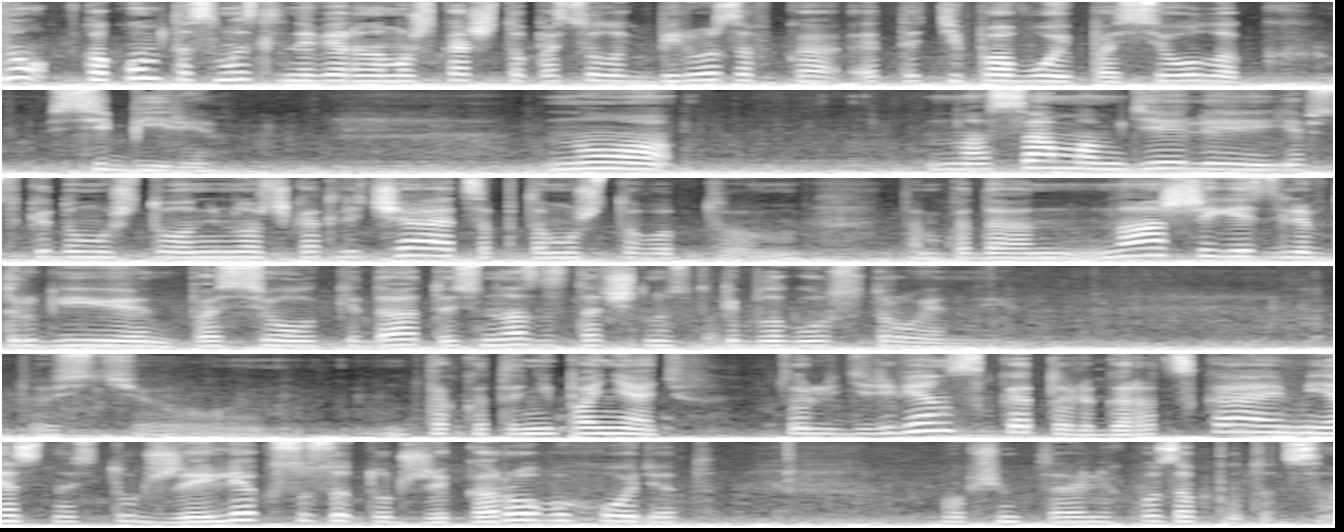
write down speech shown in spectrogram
Ну, в каком-то смысле, наверное, можно сказать, что поселок Березовка – это типовой поселок Сибири. Но на самом деле, я все-таки думаю, что он немножечко отличается, потому что вот эм, там, когда наши ездили в другие поселки, да, то есть у нас достаточно все-таки благоустроенные. То есть, как это не понять, то ли деревенская, то ли городская местность. Тут же и лексусы, тут же и коровы ходят. В общем-то, легко запутаться.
